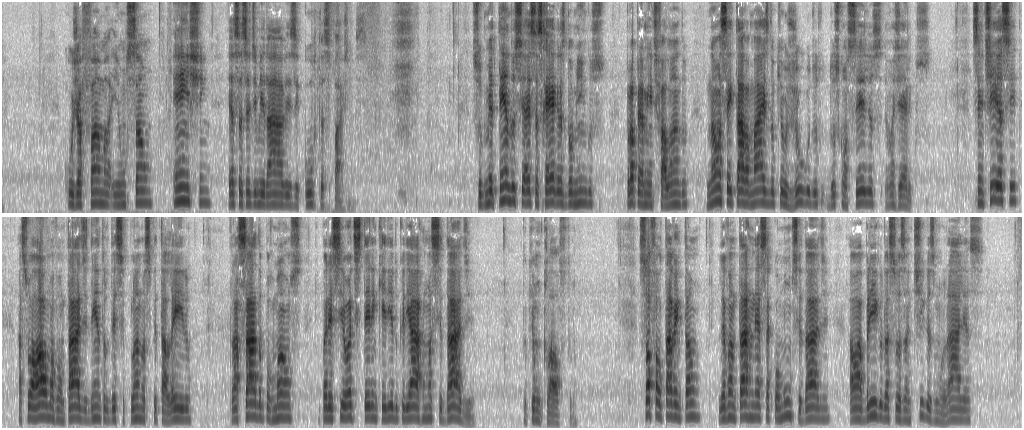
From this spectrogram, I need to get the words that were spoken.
cuja fama e unção enchem essas admiráveis e curtas páginas. Submetendo-se a essas regras, Domingos, propriamente falando, não aceitava mais do que o julgo do, dos conselhos evangélicos. Sentia-se a sua alma à vontade dentro desse plano hospitaleiro, traçado por mãos que pareciam antes terem querido criar uma cidade do que um claustro. Só faltava então levantar nessa comum cidade, ao abrigo das suas antigas muralhas,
